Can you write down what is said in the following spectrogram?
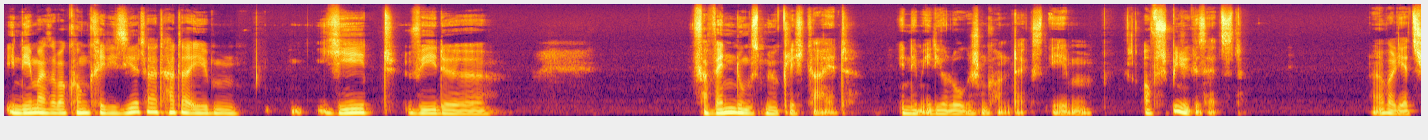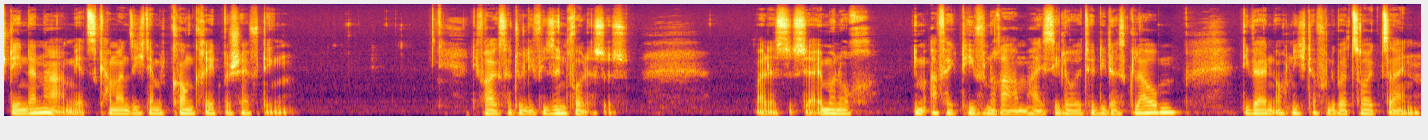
Indem er es aber konkretisiert hat, hat er eben jedwede Verwendungsmöglichkeit in dem ideologischen Kontext eben aufs Spiel gesetzt. Ja, weil jetzt stehen da Namen, jetzt kann man sich damit konkret beschäftigen. Die Frage ist natürlich, wie sinnvoll das ist. Weil es ist ja immer noch im affektiven Rahmen, heißt die Leute, die das glauben, die werden auch nicht davon überzeugt sein,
